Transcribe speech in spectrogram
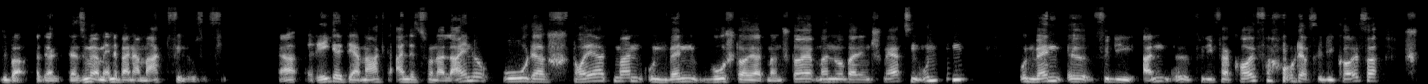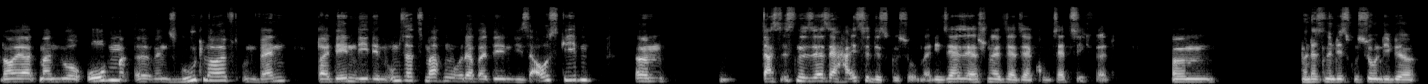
über, da, da sind wir am Ende bei einer Marktphilosophie. Ja, regelt der Markt alles von alleine oder steuert man? Und wenn, wo steuert man? Steuert man nur bei den Schmerzen unten und wenn äh, für, die An äh, für die Verkäufer oder für die Käufer steuert man nur oben, äh, wenn es gut läuft und wenn bei denen, die den Umsatz machen oder bei denen, die es ausgeben. Ähm, das ist eine sehr, sehr heiße Diskussion, weil die sehr, sehr schnell sehr, sehr grundsätzlich wird. Ähm, und das ist eine Diskussion, die wir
